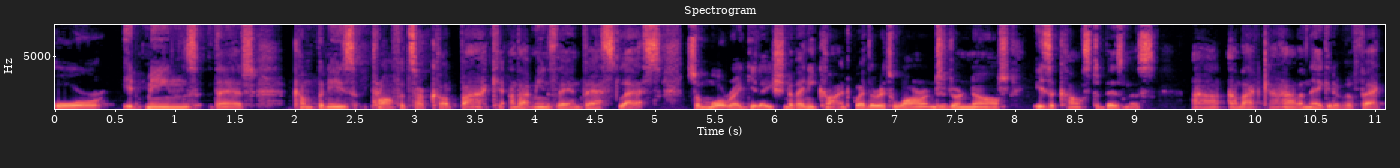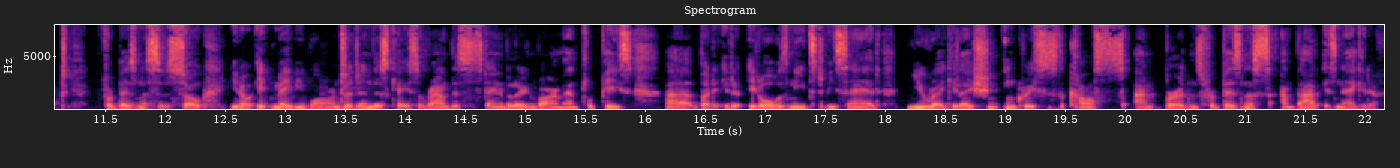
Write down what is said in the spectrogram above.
or it means that companies' profits are cut back, and that means they invest less. So, more regulation of any kind, whether it's warranted or not, is a cost to business uh, and that can have a negative effect for businesses. So, you know, it may be warranted in this case around the sustainability environmental piece, uh, but it, it always needs to be said new regulation increases the costs and burdens for business, and that is negative.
